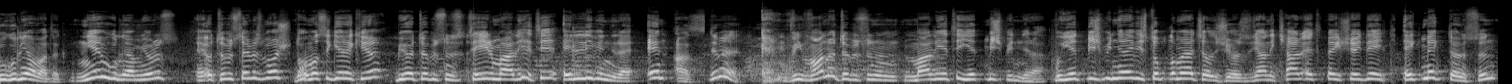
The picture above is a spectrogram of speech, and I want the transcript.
uygulayamadık. Niye uygulayamıyoruz? E, otobüslerimiz boş. Dolması gerekiyor. Bir otobüsün seyir maliyeti 50 bin lira. En az. Değil mi? bir Van otobüsünün maliyeti 70 bin lira. Bu 70 bin lirayı biz toplamaya çalışıyoruz. Yani kar etmek şey değil. Ekmek dönsün.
